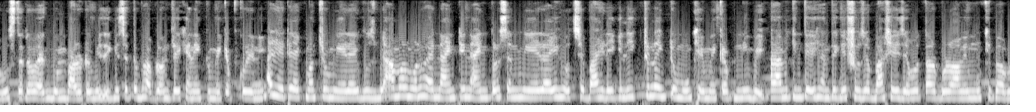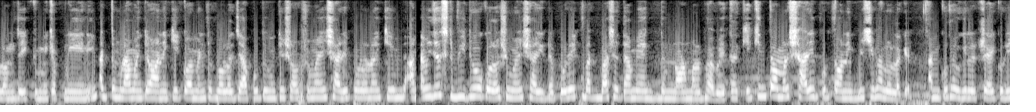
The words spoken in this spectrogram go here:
অবস্থাটাও একদম বারোটা বেজে গেছে, তো ভাবলাম যে এখানে একটু মেকআপ করে নিই। আর এটা একমাত্র মেয়েরাই বুঝবে। আমার মনে হয় নাইনটি নাইন পার্সেন্ট মেয়েরাই হচ্ছে বাইরে গেলে একটু না একটু মুখে মেকআপ নিবেই। আর আমি কিন্তু এখান থেকে সোজা বাসায় যাব তারপর আমি মুখে ভাবলাম যে একটু মেকআপ নিয়ে নিই। আর তোমরা আমাকে অনেকেই কমেন্টে বলো যে, আপু, তুমি কি সবসময় শাড়ি পরো নাকি? আমি জাস্ট ভিডিও করার সময় শাড়িটা পরে বাট বাসাতে আমি একদম নর্মাল ভাবে থাকি। কিন্তু আমার শাড়ি পরতে অনেক বেশি ভালো লাগে। আমি কোথাও গেলে ট্রাই করি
